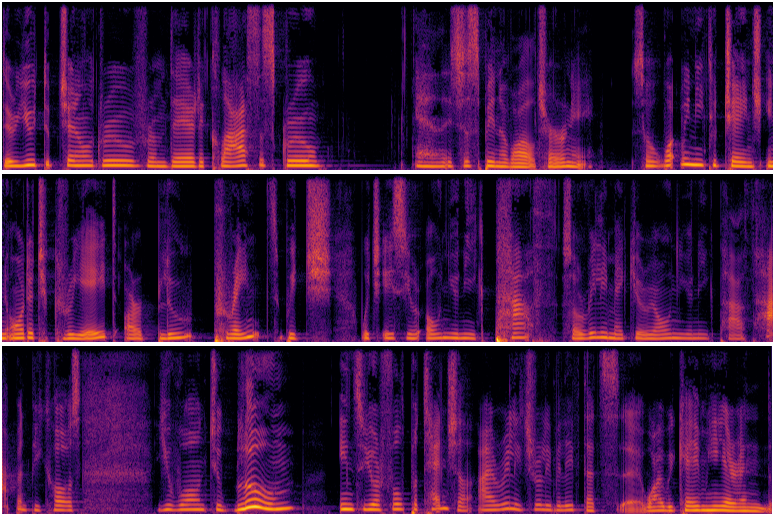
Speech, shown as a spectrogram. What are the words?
their YouTube channel grew. From there, the classes grew. And it's just been a wild journey. So what we need to change in order to create our blueprint, which which is your own unique path. So really make your own unique path happen because you want to bloom into your full potential. I really truly believe that's uh, why we came here and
